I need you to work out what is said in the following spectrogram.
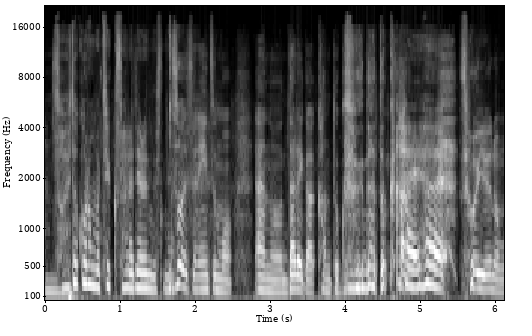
あそういうところもチェックされてるんですね。そうですね。いつもあの誰が監督だとか、はいはい、そういうのも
